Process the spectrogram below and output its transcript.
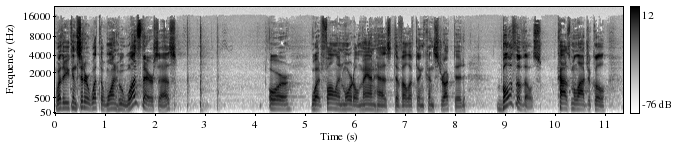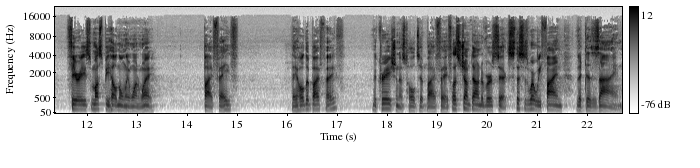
whether you consider what the one who was there says, or what fallen mortal man has developed and constructed, both of those cosmological theories must be held only one way by faith. They hold it by faith. The creationist holds it by faith. Let's jump down to verse 6. This is where we find the design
